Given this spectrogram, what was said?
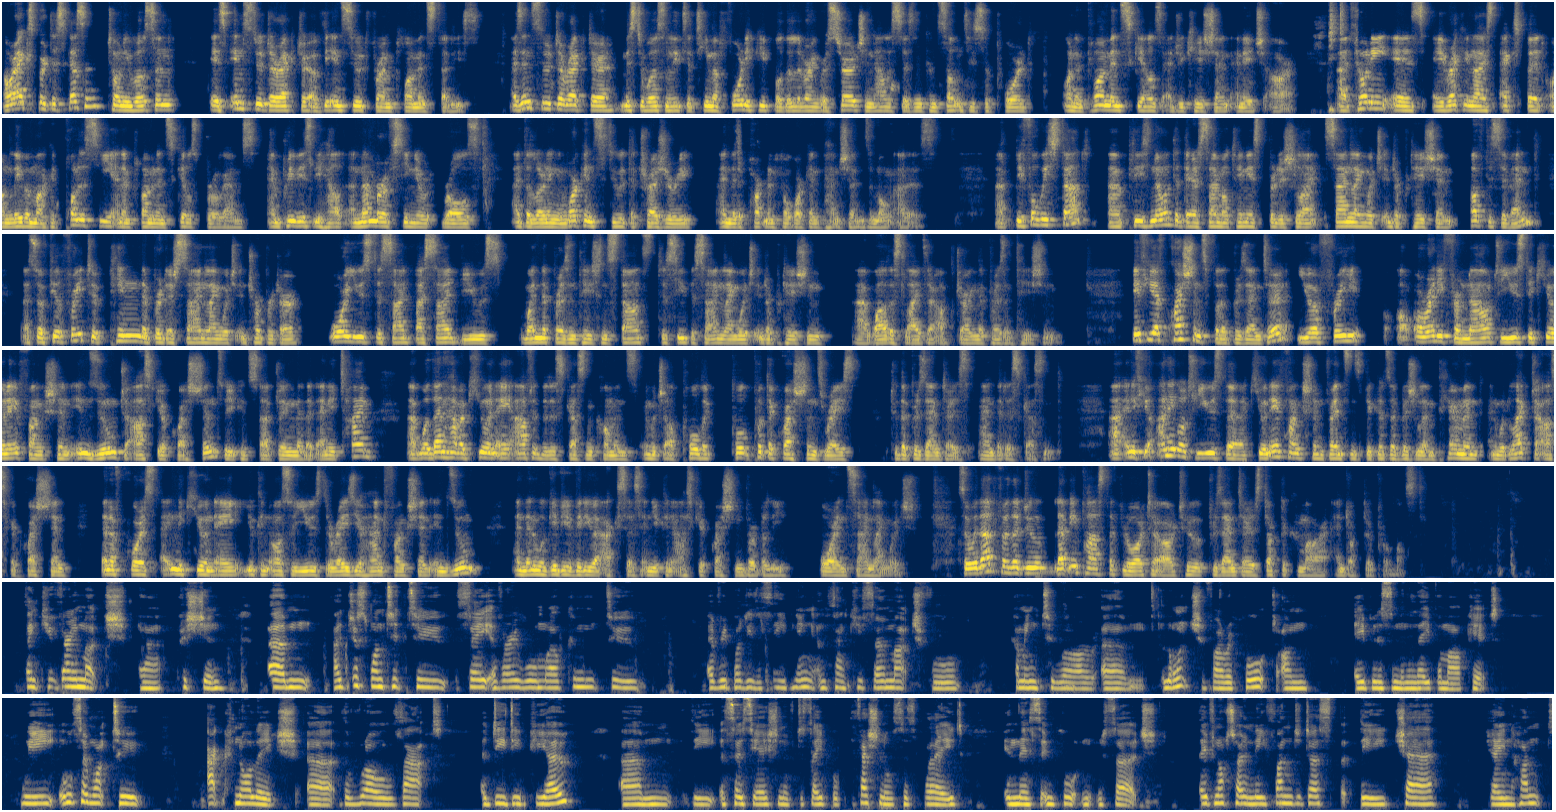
Our expert discussant, Tony Wilson, is Institute Director of the Institute for Employment Studies. As Institute Director, Mr. Wilson leads a team of 40 people delivering research, analysis, and consultancy support on employment skills, education, and HR. Uh, Tony is a recognized expert on labor market policy and employment and skills programs, and previously held a number of senior roles at the Learning and Work Institute, the Treasury, and the Department for Work and Pensions, among others. Uh, before we start, uh, please note that there's simultaneous British Sign Language interpretation of this event, uh, so feel free to pin the British Sign Language interpreter or use the side-by-side -side views when the presentation starts to see the sign language interpretation uh, while the slides are up during the presentation. If you have questions for the presenter, you are free already from now to use the Q&A function in Zoom to ask your question. So you can start doing that at any time. Uh, we'll then have a Q&A after the discussant comments in which I'll pull the, pull, put the questions raised to the presenters and the discussant. Uh, and if you're unable to use the Q&A function, for instance, because of visual impairment and would like to ask a question, then of course, in the Q&A, you can also use the raise your hand function in Zoom, and then we'll give you video access and you can ask your question verbally or in sign language. So without further ado, let me pass the floor to our two presenters, Dr. Kumar and Dr. Provost. Thank you very much, uh, Christian. Um, I just wanted to say a very warm welcome to everybody this evening and thank you so much for coming to our um, launch of our report on ableism in the labour market. We also want to acknowledge uh, the role that a DDPO, um, the Association of Disabled Professionals, has played in this important research. They've not only funded us, but the chair, Jane Hunt,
